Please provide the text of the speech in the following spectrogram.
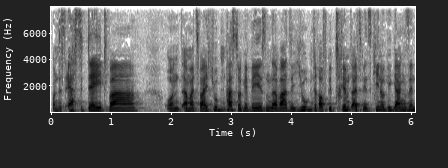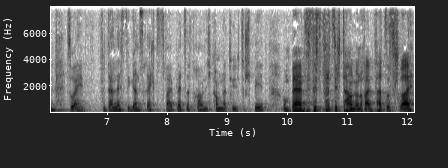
Und das erste Date war, und damals war ich Jugendpastor gewesen, da war die Jugend darauf getrimmt, als wir ins Kino gegangen sind. So, ey, dann lässt sie ganz rechts zwei Plätze frei und ich komme natürlich zu spät. Und bam, sie sitzt plötzlich da und nur noch ein Platz ist frei.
